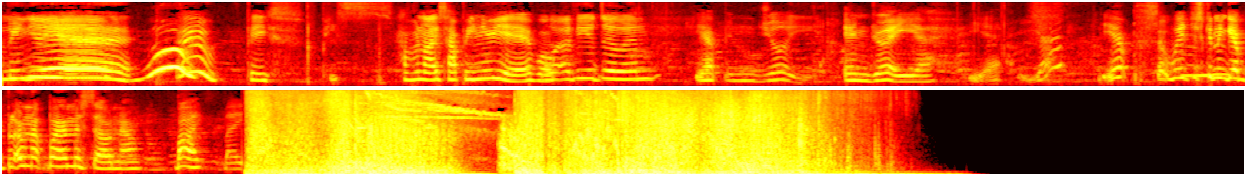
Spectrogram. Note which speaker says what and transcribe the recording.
Speaker 1: Happy New Year!
Speaker 2: Woo!
Speaker 1: Woo! Peace.
Speaker 2: Peace.
Speaker 1: Have a nice Happy New Year. Well,
Speaker 2: Whatever you're doing,
Speaker 1: yep.
Speaker 2: enjoy.
Speaker 1: Enjoy. Yeah. Yeah.
Speaker 2: Yeah.
Speaker 1: Yep. So we're just gonna get blown up by a missile now. Bye.
Speaker 2: Bye.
